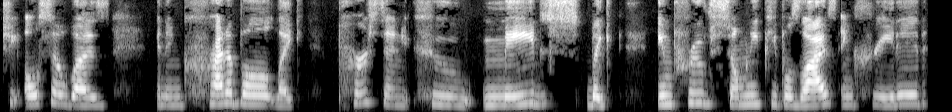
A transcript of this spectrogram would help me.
she also was an incredible, like, person who made like improved so many people's lives and created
